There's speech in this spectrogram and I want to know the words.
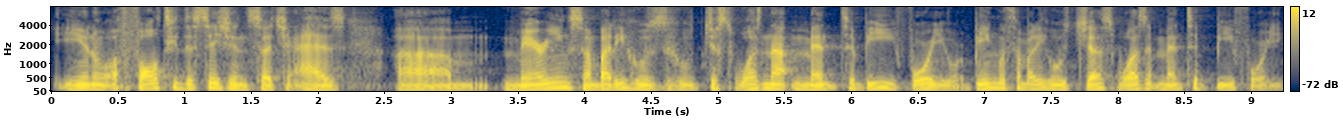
you know, a faulty decision such as um, marrying somebody who's who just was not meant to be for you or being with somebody who just wasn't meant to be for you.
